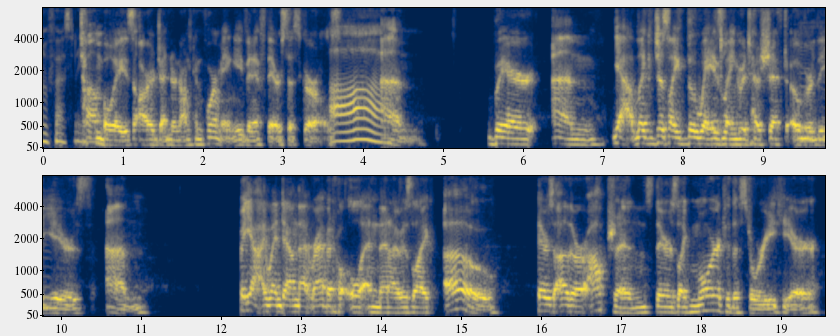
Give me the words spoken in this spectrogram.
Oh, fascinating. tomboys are gender nonconforming, even if they're cis girls. Ah, Um, where, um, yeah, like just like the ways language has shifted over the years. Um, but yeah, I went down that rabbit hole and then I was like, oh, there's other options. There's like more to the story here.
